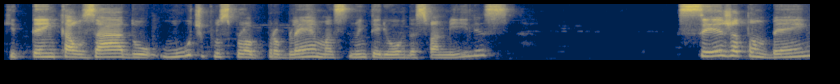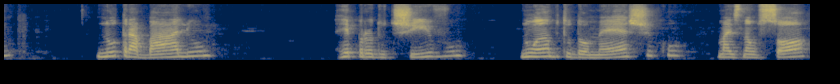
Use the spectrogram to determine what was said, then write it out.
que tem causado múltiplos problemas no interior das famílias, seja também no trabalho reprodutivo, no âmbito doméstico, mas não só,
